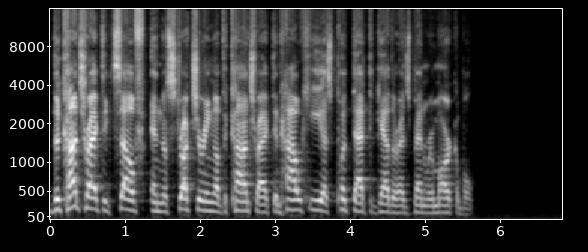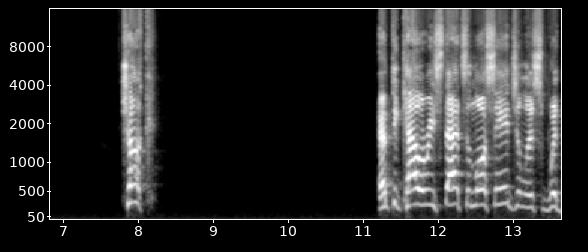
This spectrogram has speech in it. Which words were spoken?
The contract itself and the structuring of the contract and how he has put that together has been remarkable. Chuck, empty calorie stats in Los Angeles with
